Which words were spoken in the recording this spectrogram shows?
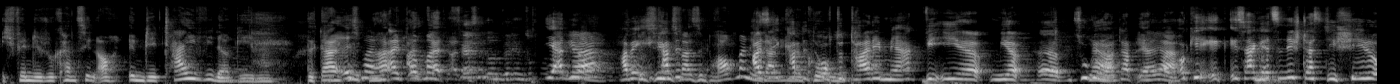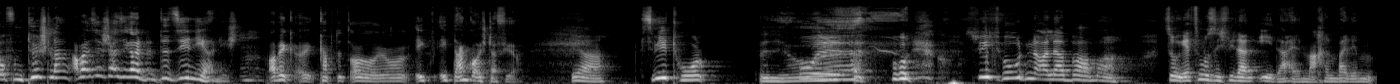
Ich finde, du kannst ihn auch im Detail wiedergeben. Das Da ist man, ne? als ob man. Fesselt und will den sofort. Ja, ja. Habe ich, ich hatte, Beziehungsweise braucht man den also ich habe das auch total gemerkt, wie ihr mir äh, zugehört Ja, habt. ja, ja. Okay, ich, ich sage jetzt nicht, dass die Schädel auf dem Tisch lagen, aber es ist scheißegal, das, das sehen die ja nicht. Aber ich, ich, hab das, also, ja, ich, ich danke euch dafür. Ja. Sweet Hole. Sweet Hoden, Alabama. So, jetzt muss ich wieder ein E dahin machen bei dem.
